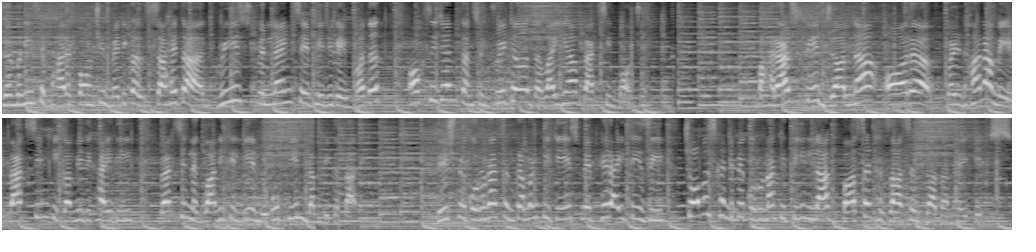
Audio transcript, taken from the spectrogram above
जर्मनी से भारत पहुँची मेडिकल सहायता, ग्रीस, फिनलैंड से भेजी गई मदद, ऑक्सीजन कंसंट्रेटर, दवाइयाँ, वैक्सीन मौजूद। महाराष्ट्र के जालना और बुल्ढाना में वैक्सीन की कमी दिखाई दी। वैक्सीन लगवाने के लिए लोगों की लंबी कतारें। देश में कोरोना संक्रमण के केस में फिर आई तेज़ी। 24 घंटे में कोरोना के तीन लाख बासठ हज़ार से ज़्यादा नए केस।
